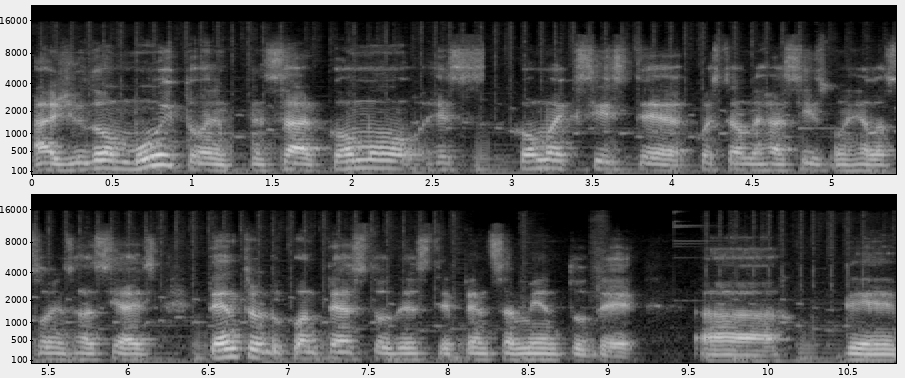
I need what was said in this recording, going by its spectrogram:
ajudou muito a pensar como como existe a questão de racismo e relações raciais dentro do contexto deste pensamento de uh, de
